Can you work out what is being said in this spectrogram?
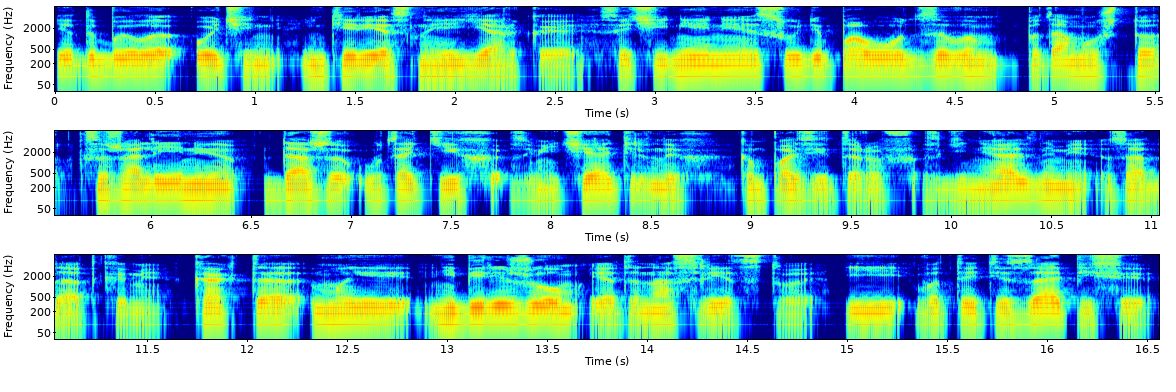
это было очень интересное и яркое сочинение, судя по отзывам, потому что, к сожалению, даже у таких замечательных композиторов с гениальными задатками, как-то мы не бережем это наследство. И вот эти записи,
